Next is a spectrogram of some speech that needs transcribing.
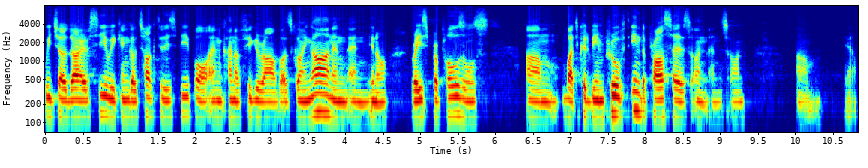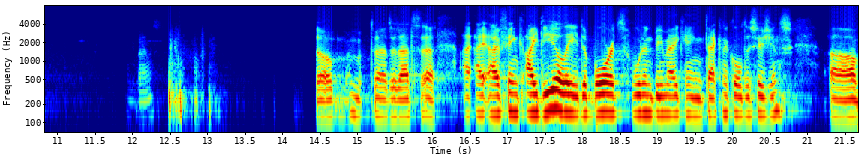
which are the RFC, we can go talk to these people and kind of figure out what's going on and, and you know, raise proposals, um, what could be improved in the process and, and so on. Um, yeah. So to to that, uh, I, I think ideally the board wouldn't be making technical decisions. Um,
